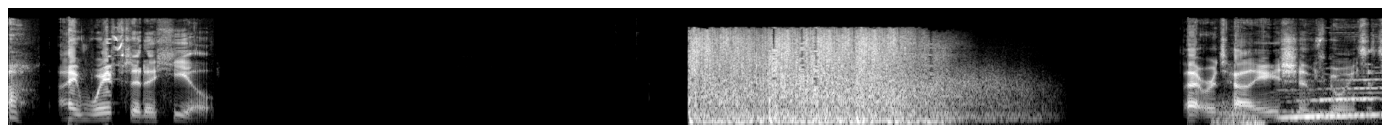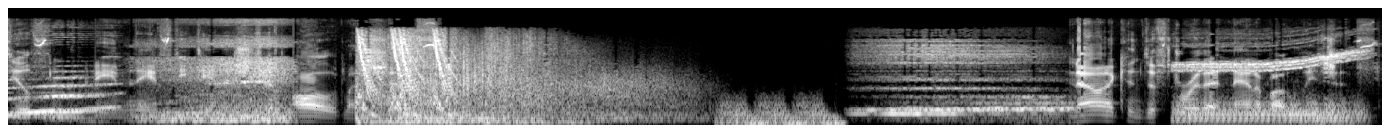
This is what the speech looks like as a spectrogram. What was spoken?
Ah, I wasted a heal. That retaliation is going to deal some pretty nasty damage to all of my ships. Now I can destroy that nanobot leeches.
